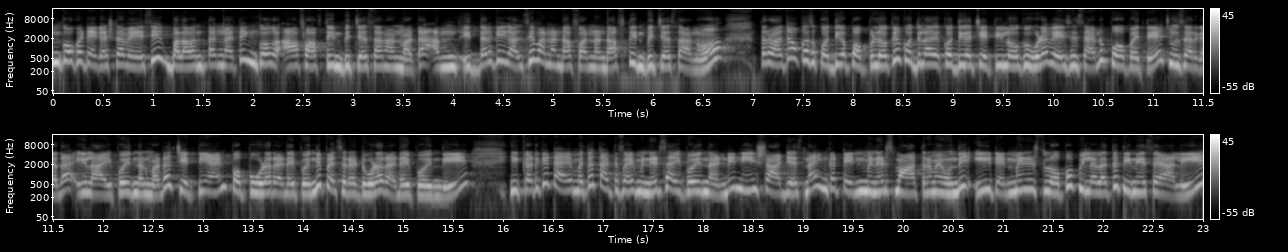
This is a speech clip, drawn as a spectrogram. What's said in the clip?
ఇంకొకటి ఎక్స్ట్రా వేసి బలవంతంగా అయితే ఇంకొక హాఫ్ హాఫ్ తినిపించేస్తాను అనమాట ఇద్దరికి కలిసి one and half one and half తినిపించేస్తాను తర్వాత ఒక కొద్దిగా పప్పులోకి కొద్దిగా కొద్దిగా చట్నీలోకి కూడా వేసేసాను. పోపు అయితే చూసారు కదా ఇలా అయిపోయిందనమాట చట్నీ అండ్ పప్పు కూడా రెడీ అయిపోయింది. పెసరట్టు కూడా రెడీ అయిపోయింది. ఇక్కడికి టైం అయితే థర్టీ ఫైవ్ మినిట్స్ అయిపోయిందండి. నేను స్టార్ట్ చేసిన ఇంకా టెన్ మినిట్స్ మాత్రమే ఉంది. ఈ టెన్ మినిట్స్ లోపు పిల్లలైతే తినేసేయాలి.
